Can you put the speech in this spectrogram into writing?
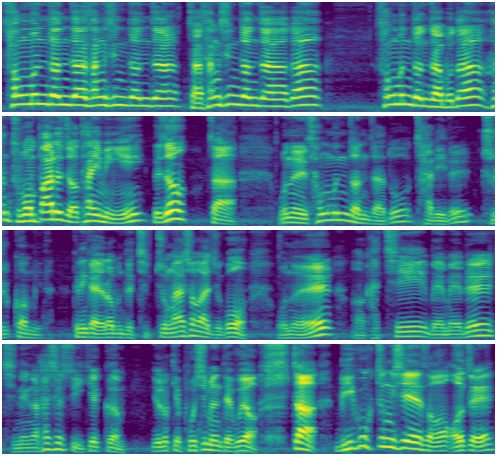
성문전자, 상신전자. 자 상신전자가 성문전자보다 한 두 번 빠르죠 타이밍이 그죠? 자 오늘 성문전자도 자리를 줄 겁니다. 그러니까 여러분들 집중하셔가지고 오늘 어, 같이 매매를 진행을 하실 수 있게끔 이렇게 보시면 되고요. 자 미국 증시에서 어제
